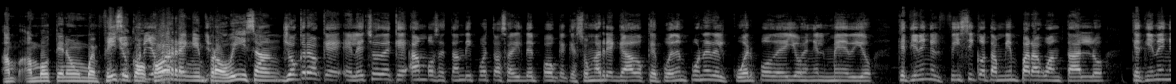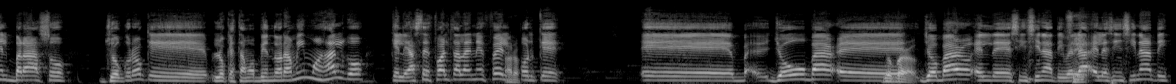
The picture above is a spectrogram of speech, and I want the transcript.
Am- ambos tienen un buen físico, pero yo creo corren, que- yo- improvisan. Yo creo que el hecho de que ambos están dispuestos a salir del poke, que son arriesgados, que pueden poner el cuerpo de ellos en el medio, que tienen el físico también para aguantarlo, que tienen el brazo, yo creo que lo que estamos viendo ahora mismo es algo que le hace falta a la NFL, Claro. porque eh, Joe, Bar- eh, Joe Barrow, el de Cincinnati, ¿verdad? Sí. El de Cincinnati,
